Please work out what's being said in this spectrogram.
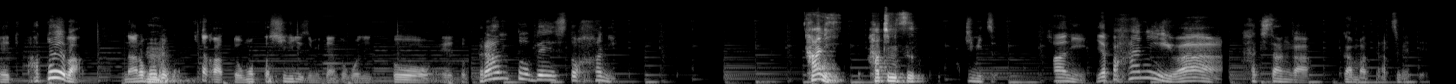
えっと、例えば、なるほど、うん来たかって思ったシリーズみたいなところでいくと、えっと、プラントベースとハニー、ハニー？蜂蜜？蜂蜜。ハニー。やっぱハニーは、ハチさんが頑張って集めて、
